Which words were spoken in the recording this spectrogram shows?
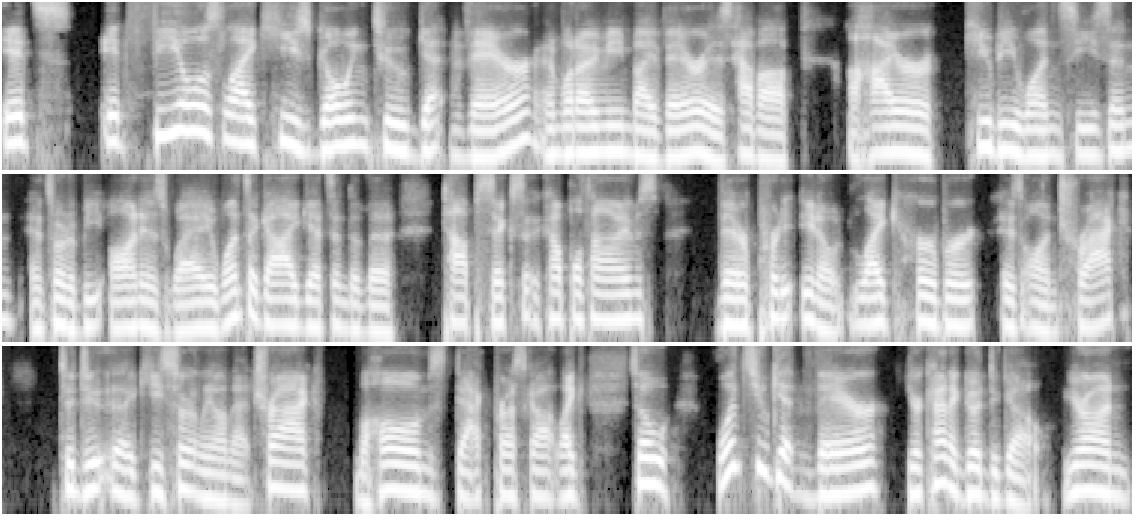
it's it feels like he's going to get there, and what I mean by there is have a a higher QB one season and sort of be on his way. Once a guy gets into the top six a couple times, they're pretty, you know, like Herbert is on track to do, like he's certainly on that track. Mahomes, Dak Prescott, like so. Once you get there, you're kind of good to go. You're on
